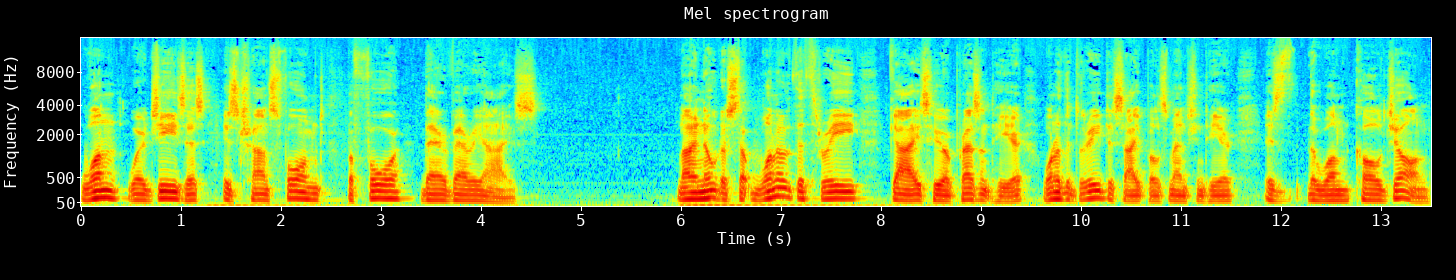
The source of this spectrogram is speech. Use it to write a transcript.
one where Jesus is transformed before their very eyes. Now, notice that one of the three guys who are present here, one of the three disciples mentioned here, is the one called John.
